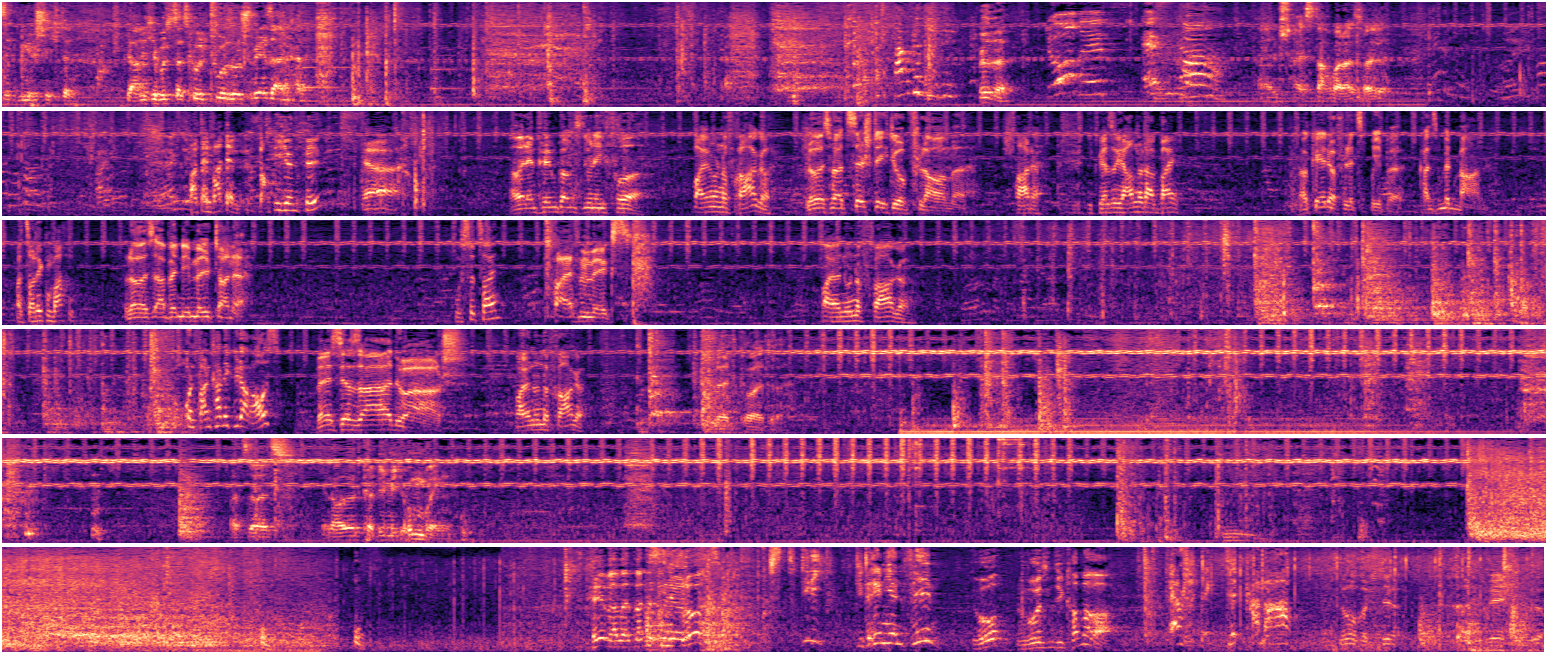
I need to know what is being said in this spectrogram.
Sittengeschichte. Gar nicht gewusst, dass Kultur so schwer sein kann. Danke, Didi. Bitte. Doris, Essen kommt. Ein scheiß Tag war das heute. Was denn, was denn? Macht ihr hier einen Film? Ja. Aber in dem Film kommst du nicht vor. War ja nur eine Frage. Los, verzisch dich, du Pflaume. Schade. Ich wäre so gerne dabei. Okay, du Flitzpiepe. Kannst mitmachen. Was soll ich denn machen? Los, ab in die Mülltonne. Muss das sein? Pfeifenmix. War ja nur eine Frage. Und wann kann ich wieder raus? Dir sah, du Arsch. War ja nur eine Frage. Blödkröte. Was soll's? Genau das könnte ich mich umbringen. Hey, wa- wa- was ist denn hier los? Psst, die, die drehen hier einen Film. So, und wo ist denn die Kamera? Versteckte Kamera. So, verstehe. Nicht.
